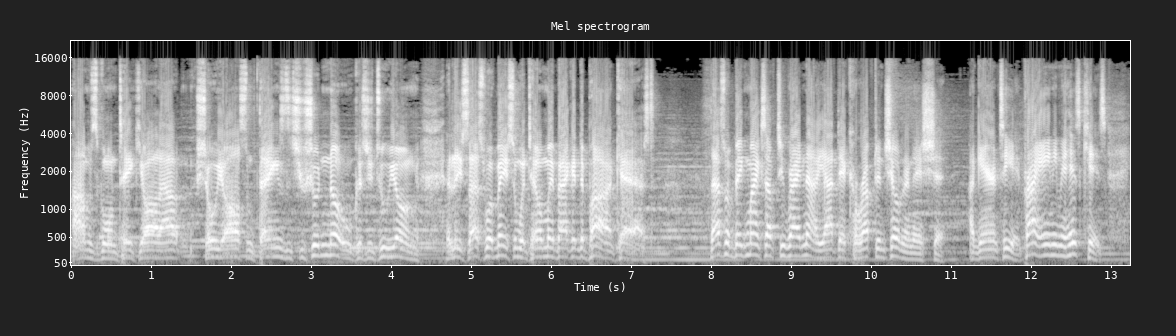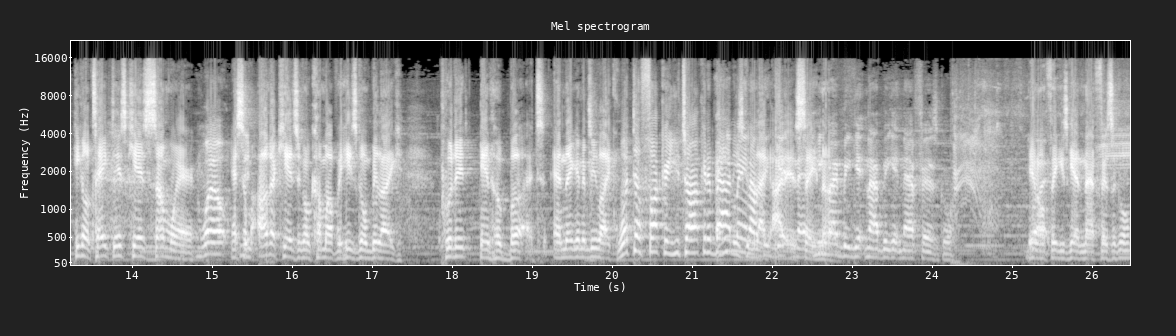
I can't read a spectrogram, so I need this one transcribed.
I'm just gonna take y'all out and show y'all some things that you shouldn't know because you're too young. At least that's what Mason would tell me back at the podcast. That's what Big Mike's up to right now. He out there corrupting children and shit. I guarantee it. Probably ain't even his kids. He gonna take this kid somewhere. Well, and some other kids are gonna come up and he's gonna be like, "Put it in her butt," and they're gonna be like, "What the fuck are you talking about?" He he's gonna be be like, "I getting didn't that. say He no." might be getting not be getting that physical. you don't think he's getting that physical?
